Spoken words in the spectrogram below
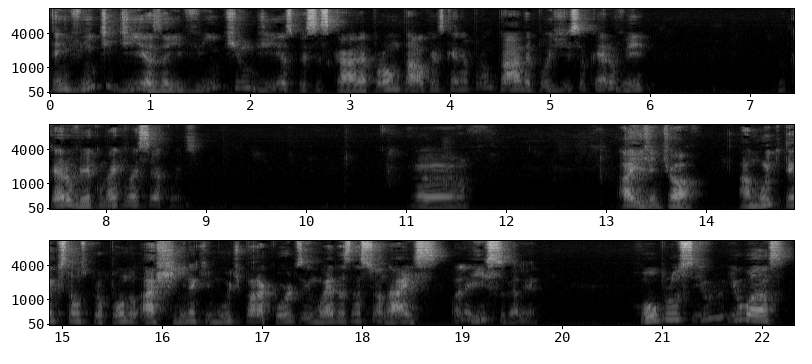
Tem 20 dias aí, 21 dias para esses caras aprontar o que eles querem aprontar. Depois disso eu quero ver. Eu quero ver como é que vai ser a coisa. Uh... Aí, gente, ó. Há muito tempo estamos propondo à China que mude para acordos em moedas nacionais. Olha isso, galera. Rublos e yuans.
